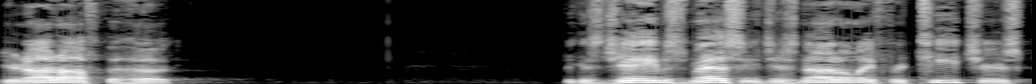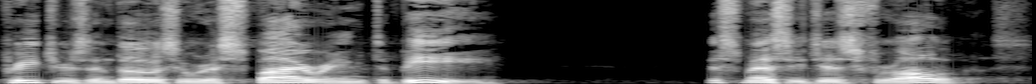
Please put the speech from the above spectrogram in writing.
You're not off the hook. Because James' message is not only for teachers, preachers, and those who are aspiring to be, this message is for all of us.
